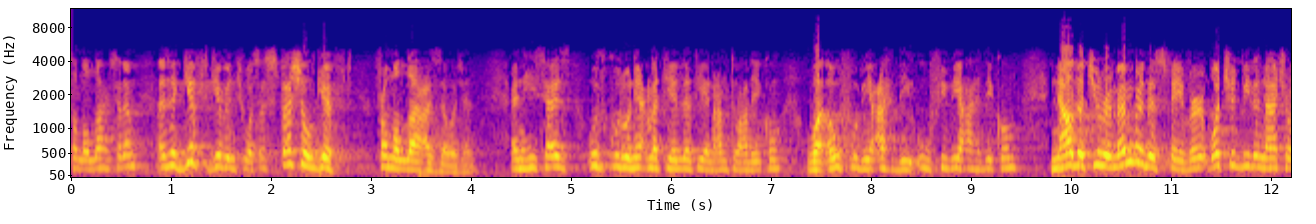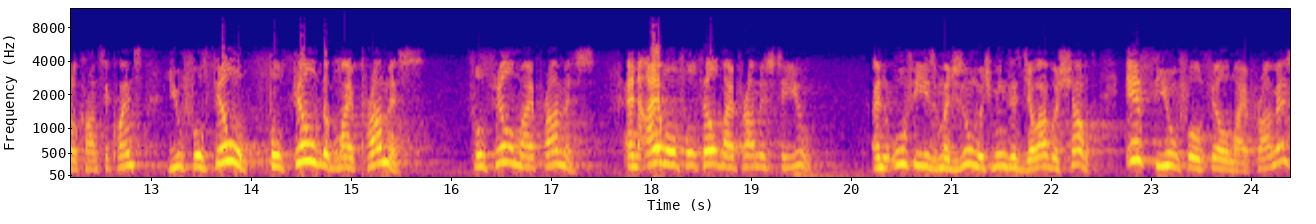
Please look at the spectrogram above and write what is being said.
sallallahu alaihi wasallam, as a gift given to us, a special gift from Allah Azza wa and he says, اذكروا نعمتي التي أنعمت عليكم وأوفوا بعهدي أوفي بعهدكم. Now that you remember this favor, what should be the natural consequence? You fulfill, fulfill the, my promise. Fulfill my promise. And I will fulfill my promise to you. And ufi is majzoom, which means it's jawab al-shart. If you fulfill my promise,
